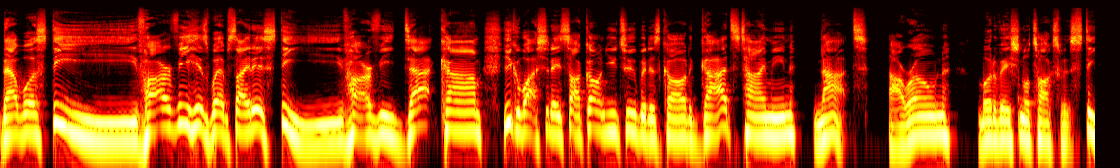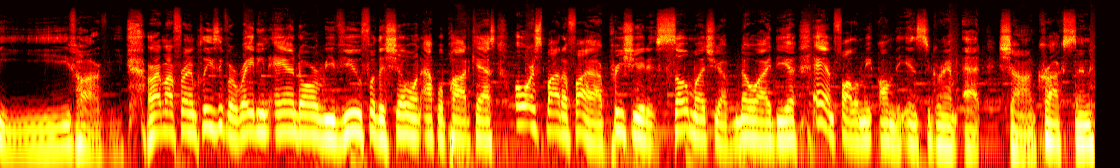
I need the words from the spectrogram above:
That was Steve Harvey. His website is steveharvey.com. You can watch today's talk on YouTube. It is called God's Timing, Not Our Own. Motivational Talks with Steve Harvey. All right, my friend, please leave a rating and or review for the show on Apple Podcasts or Spotify. I appreciate it so much. You have no idea. And follow me on the Instagram at Sean Croxton.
